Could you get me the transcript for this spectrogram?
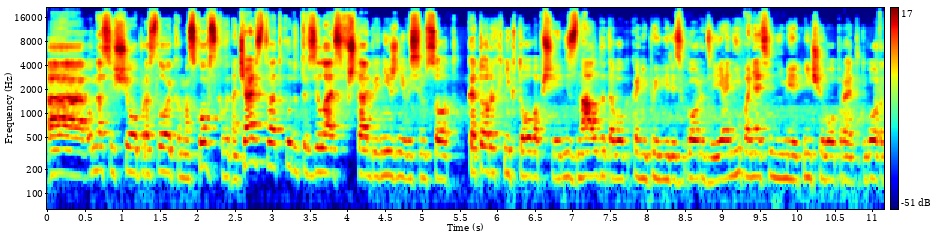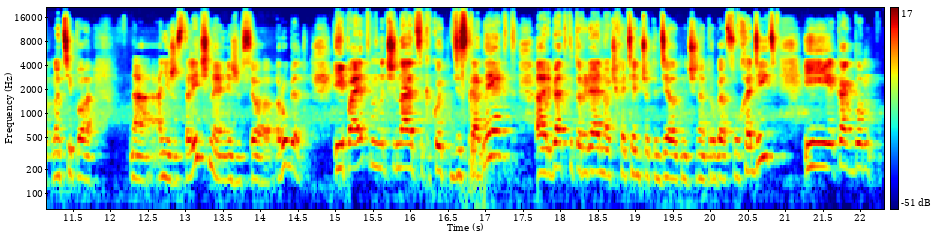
а, у нас еще прослойка московского начальства откуда-то взялась в штабе Нижний 800, которых никто вообще не знал до того, как они появились в городе, и они понятия не имеют ничего про этот город. Но типа они же столичные, они же все рубят. И поэтому начинается какой-то дисконнект. А ребята, которые реально очень хотели что-то делать, начинают ругаться, уходить. И как бы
